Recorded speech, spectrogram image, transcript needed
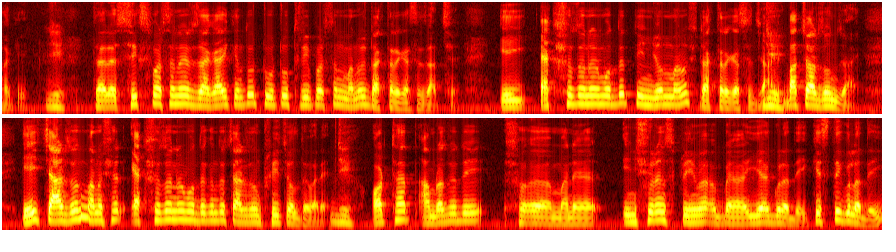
থাকি। তাহলে সিক্স পার্সেন্টের জায়গায় কিন্তু টু টু থ্রি পার্সেন্ট মানুষ ডাক্তারের কাছে যাচ্ছে। এই একশো জনের মধ্যে তিনজন মানুষ ডাক্তারের কাছে যায় বা চারজন যায়। এই চারজন মানুষের একশো জনের মধ্যে কিন্তু চারজন ফ্রি চলতে পারে। অর্থাৎ আমরা যদি মানে ইন্স্যুরেন্স প্রিমিয়াম ইয়েগুলো দিই কিস্তিগুলো দিই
